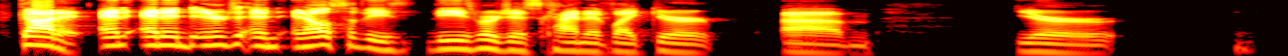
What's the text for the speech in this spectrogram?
Got it. And and and and also these these were just kind of like your um your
